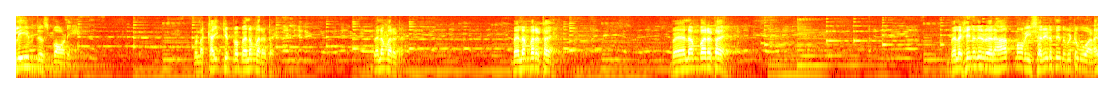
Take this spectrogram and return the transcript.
leave this body ഉള്ള കൈക്ക് ഇപ്പൊ ബലം വരട്ടെ. ബലം വരട്ടെ. ബലം വരട്ടെ. ബലം വരട്ടെ. ബലഹീനതയുടെ ഒരു ആത്മാവ് ഈ ശരീരത്തിൽ നിന്ന് വിട്ടുപോവാണേ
